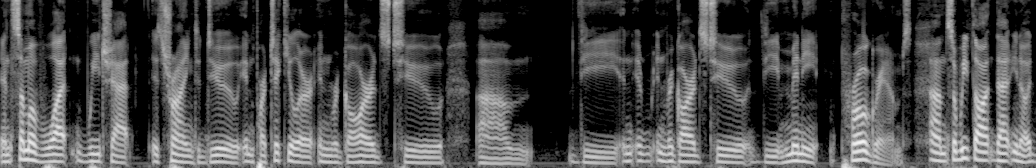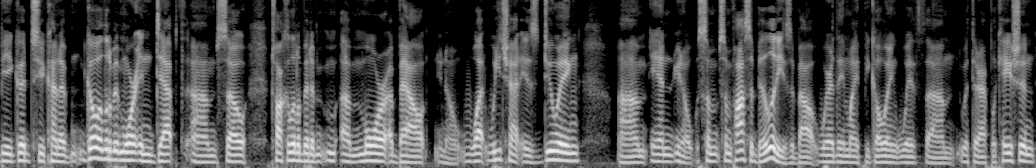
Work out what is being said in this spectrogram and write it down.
and some of what WeChat is trying to do, in particular in regards to um, the in, in, in, regards to the mini programs. Um, so we thought that you know it'd be good to kind of go a little bit more in depth. Um, so talk a little bit of, uh, more about you know what WeChat is doing um, and you know some some possibilities about where they might be going with um, with their application,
